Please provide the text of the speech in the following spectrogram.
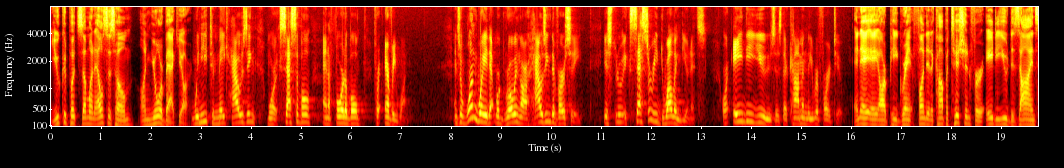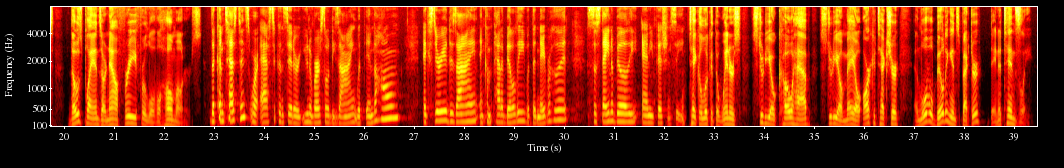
You could put someone else's home on your backyard. We need to make housing more accessible and affordable for everyone. And so, one way that we're growing our housing diversity is through accessory dwelling units, or ADUs as they're commonly referred to. An AARP grant funded a competition for ADU designs. Those plans are now free for Louisville homeowners. The contestants were asked to consider universal design within the home, exterior design and compatibility with the neighborhood, sustainability, and efficiency. Take a look at the winners Studio Cohab, Studio Mayo Architecture, and Louisville Building Inspector Dana Tinsley.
